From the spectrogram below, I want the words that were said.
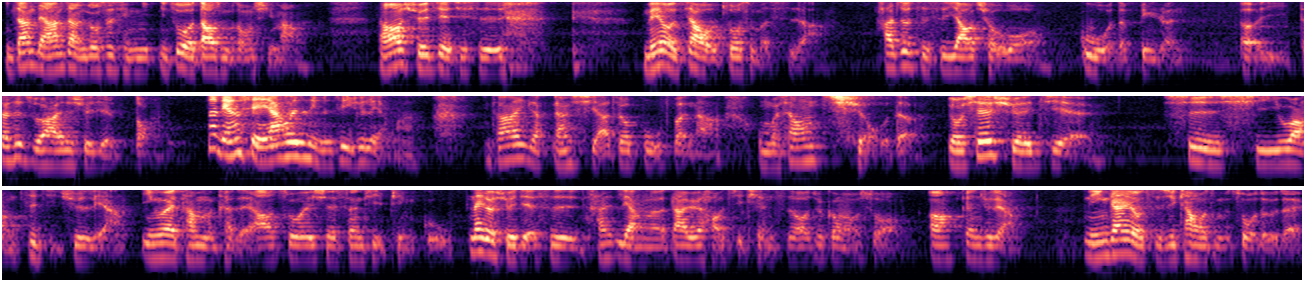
你这样等下叫你做事情，你你做得到什么东西吗？”然后学姐其实没有叫我做什么事啊，他就只是要求我雇我的病人而已。但是主要还是学姐懂。那量血压会是你们自己去量吗？你知道量量血压这个部分啊，我们是用求的。有些学姐是希望自己去量，因为他们可能要做一些身体评估。那个学姐是她量了大约好几天之后，就跟我说：“哦，跟你去量，你应该有仔细看我怎么做，对不对？”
